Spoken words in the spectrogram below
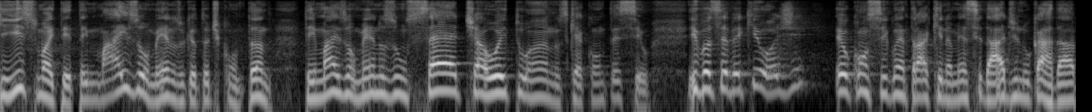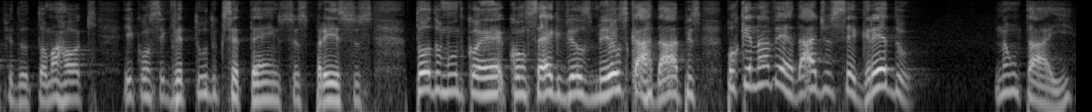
que isso, Maite, tem mais ou menos o que eu estou te contando, tem mais ou menos uns 7 a 8 anos que aconteceu. E você vê que hoje eu consigo entrar aqui na minha cidade, no cardápio do Tomahawk, e consigo ver tudo que você tem, os seus preços. Todo mundo consegue ver os meus cardápios, porque na verdade o segredo não está aí.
